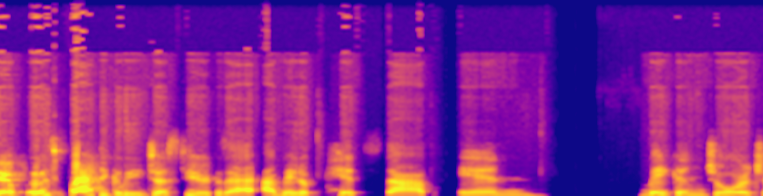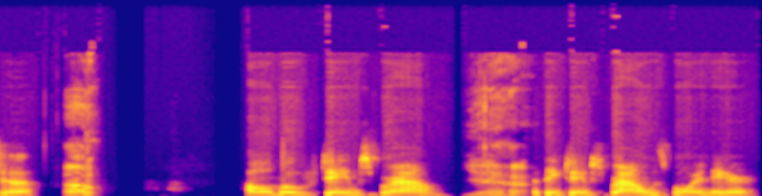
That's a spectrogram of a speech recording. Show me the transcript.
it, it was practically just here because I, I made a pit stop in Macon, Georgia, Oh, home of James Brown. yeah. I think James Brown was born there.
